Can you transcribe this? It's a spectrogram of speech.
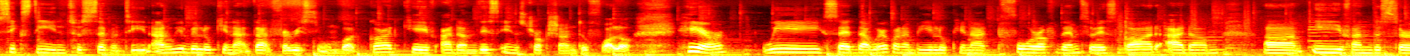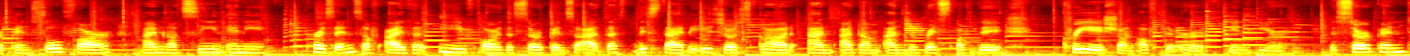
16 to 17 and we'll be looking at that very soon. But god gave adam this instruction to follow. Here we said that we're going to be looking at four of them. So it's god adam um, eve and the serpent. So far i'm not seeing any presence of either eve or the serpent. So at that, this time it is just god and adam and the rest of the creation of the earth in here. The serpent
